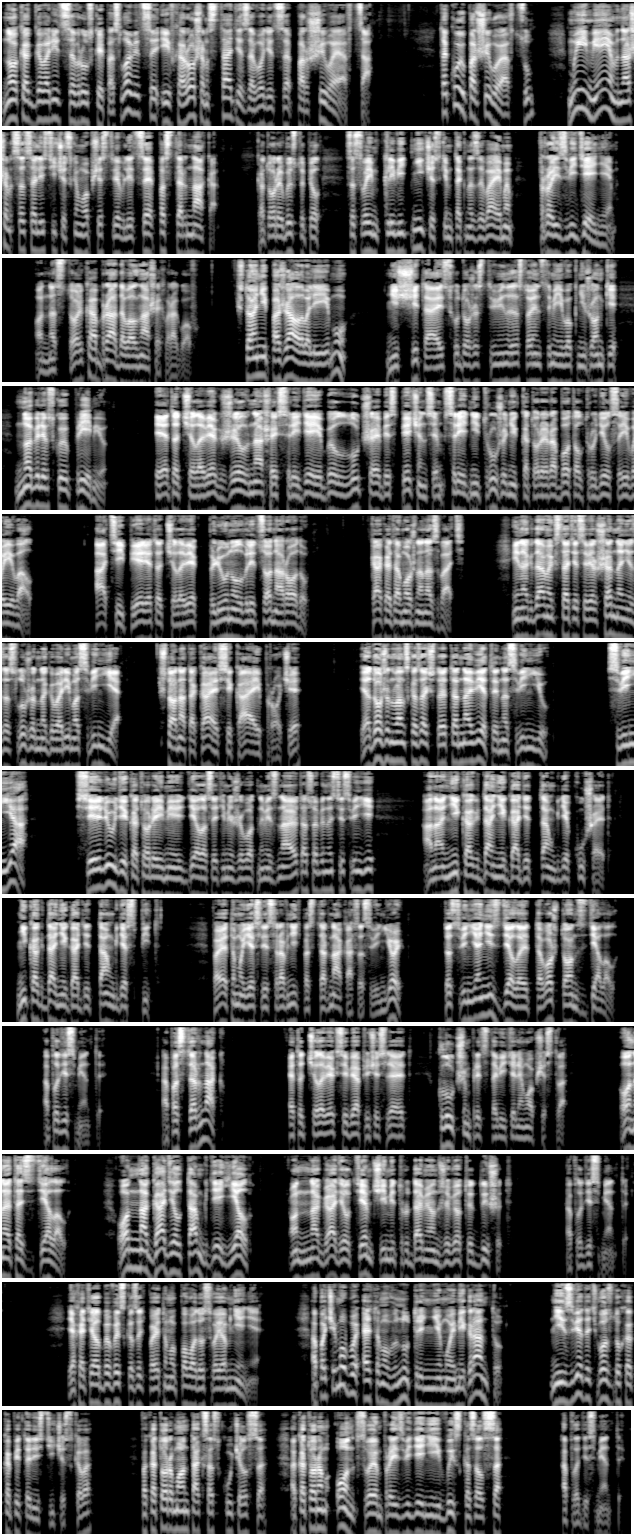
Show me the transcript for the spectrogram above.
Но, как говорится в русской пословице, и в хорошем стаде заводится паршивая овца. Такую паршивую овцу мы имеем в нашем социалистическом обществе в лице Пастернака, который выступил со своим клеветническим так называемым произведением. Он настолько обрадовал наших врагов, что они пожаловали ему, не считаясь художественными достоинствами его книжонки, Нобелевскую премию. И этот человек жил в нашей среде и был лучше обеспечен, чем средний труженик, который работал, трудился и воевал. А теперь этот человек плюнул в лицо народу. Как это можно назвать? Иногда мы, кстати, совершенно незаслуженно говорим о свинье, что она такая, сякая и прочее. Я должен вам сказать, что это наветы на свинью. Свинья — все люди, которые имеют дело с этими животными, знают особенности свиньи. Она никогда не гадит там, где кушает, никогда не гадит там, где спит. Поэтому, если сравнить Пастернака со свиньей, то свинья не сделает того, что он сделал. Аплодисменты. А Пастернак, этот человек себя причисляет к лучшим представителям общества. Он это сделал. Он нагадил там, где ел. Он нагадил тем, чьими трудами он живет и дышит. Аплодисменты. Я хотел бы высказать по этому поводу свое мнение. А почему бы этому внутреннему эмигранту не изведать воздуха капиталистического, по которому он так соскучился, о котором он в своем произведении высказался? Аплодисменты.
